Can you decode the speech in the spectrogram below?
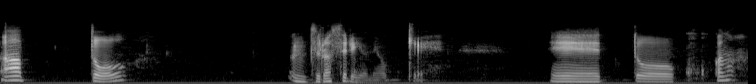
あっと、うん、ずらせるよね、OK。えー、っと、ここかな？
